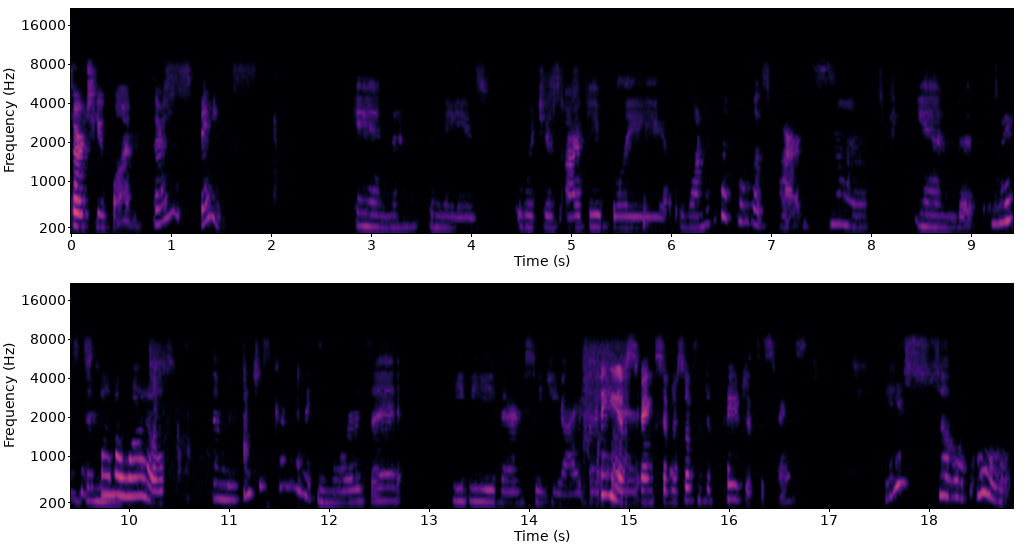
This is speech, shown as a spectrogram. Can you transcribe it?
thirty-one. There's a Sphinx in the maze, which is arguably one of the coolest parts. Hmm. And The maze is kind of wild. the movie just kind of ignores it. Maybe their CGI budget. Speaking of Sphinx, I just opened the page at the Sphinx. it is so cool.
